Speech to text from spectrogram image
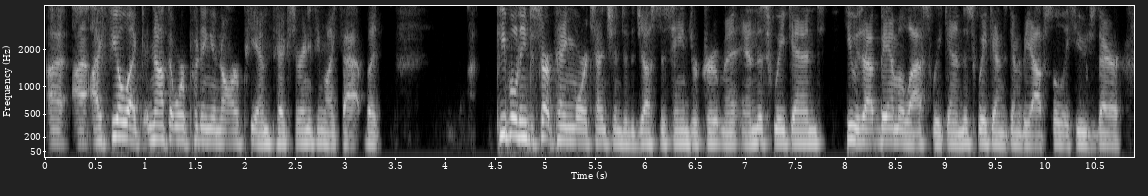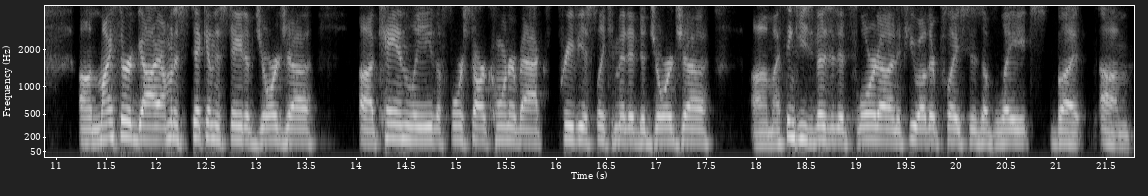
I, I feel like not that we're putting in RPM picks or anything like that, but people need to start paying more attention to the Justice Haynes recruitment. And this weekend, he was at Bama last weekend. This weekend is going to be absolutely huge there. Um, my third guy, I'm going to stick in the state of Georgia. Uh, Kayin Lee, the four-star cornerback, previously committed to Georgia. Um, I think he's visited Florida and a few other places of late, but um,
